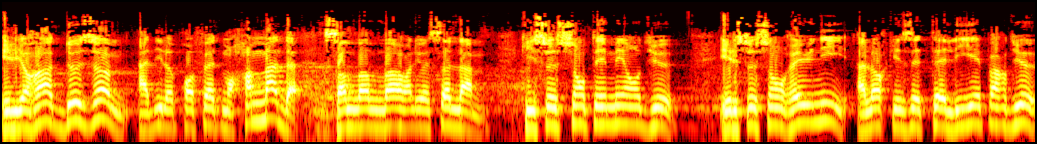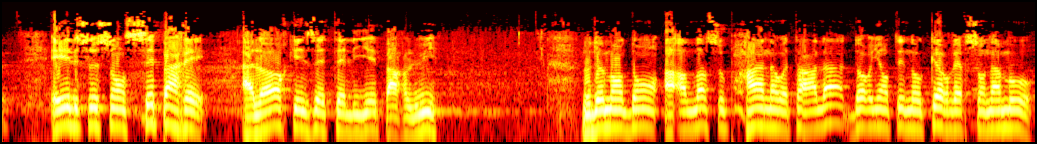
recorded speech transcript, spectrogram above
Il y aura deux hommes, a dit le prophète Mohammed sallallahu alayhi wa sallam, qui se sont aimés en Dieu. Ils se sont réunis alors qu'ils étaient liés par Dieu et ils se sont séparés alors qu'ils étaient liés par lui. Nous demandons à Allah subhanahu wa ta'ala d'orienter nos cœurs vers son amour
